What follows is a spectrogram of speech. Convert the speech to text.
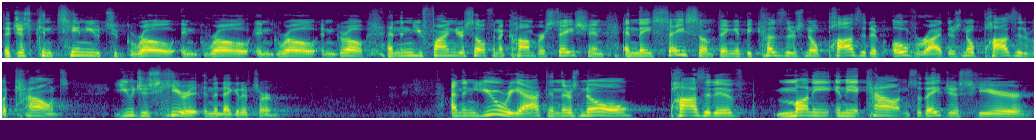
that just continue to grow and grow and grow and grow. And then you find yourself in a conversation and they say something, and because there's no positive override, there's no positive account, you just hear it in the negative term. And then you react, and there's no positive money in the account, and so they just hear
